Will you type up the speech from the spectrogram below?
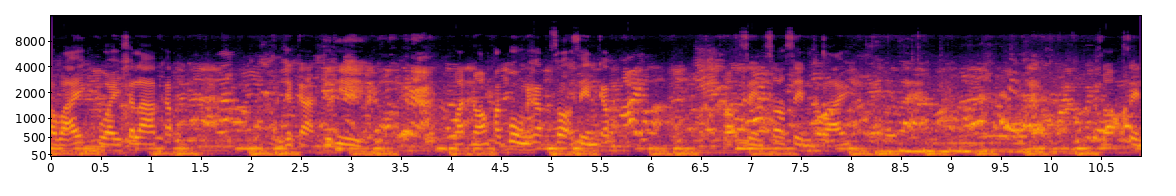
ถวายกล้วยชลาครับบรรยากาศอยู่ที่วัดน้องพะพุงนะครับเสาะเส้นครับเสาะเส้นเสาะเส้นถวายเสาะเส้น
